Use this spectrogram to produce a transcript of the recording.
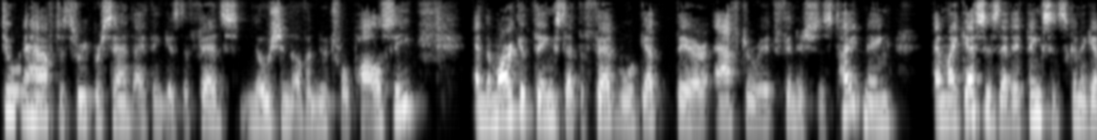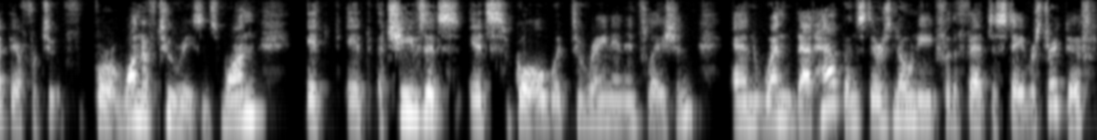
two and a half to three percent, I think, is the Fed's notion of a neutral policy. And the market thinks that the Fed will get there after it finishes tightening. And my guess is that it thinks it's going to get there for two, for one of two reasons. One, it it achieves its its goal with to rein in inflation, and when that happens, there's no need for the Fed to stay restrictive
